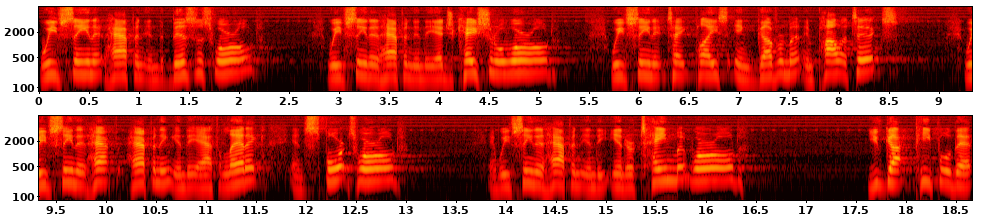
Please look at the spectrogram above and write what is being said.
We've seen it happen in the business world. We've seen it happen in the educational world. We've seen it take place in government and politics. We've seen it hap- happening in the athletic and sports world. And we've seen it happen in the entertainment world. You've got people that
